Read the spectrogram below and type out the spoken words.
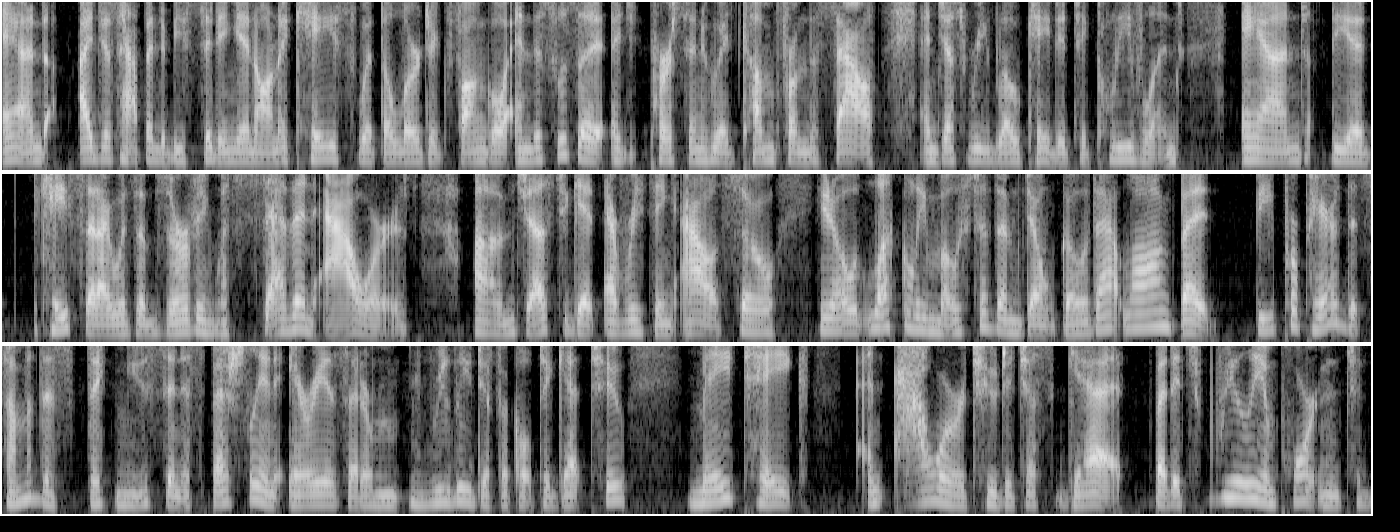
and I just happened to be sitting in on a case with allergic fungal. And this was a, a person who had come from the South and just relocated to Cleveland. And the uh, case that I was observing was seven hours um, just to get everything out. So, you know, luckily most of them don't go that long, but be prepared that some of this thick mucin, especially in areas that are really difficult to get to, may take an hour or two to just get. But it's really important to,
